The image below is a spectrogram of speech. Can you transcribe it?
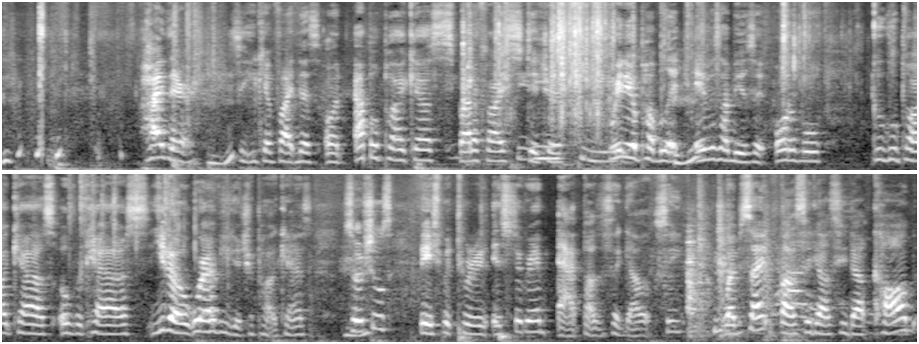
Hi there. So you can find us on Apple Podcasts, Spotify, Stitcher, mm-hmm. Radio Public, Amazon Music, Audible, Google Podcasts, Overcast, you know, wherever you get your podcasts. Mm-hmm. Socials, Facebook, Twitter, and Instagram at FatherSonGalaxy. Mm-hmm. Website, fathersongalaxy.com.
